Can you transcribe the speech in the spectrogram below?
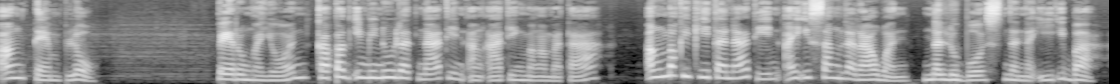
ang templo. Pero ngayon, kapag iminulat natin ang ating mga mata, ang makikita natin ay isang larawan na lubos na naiiba.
